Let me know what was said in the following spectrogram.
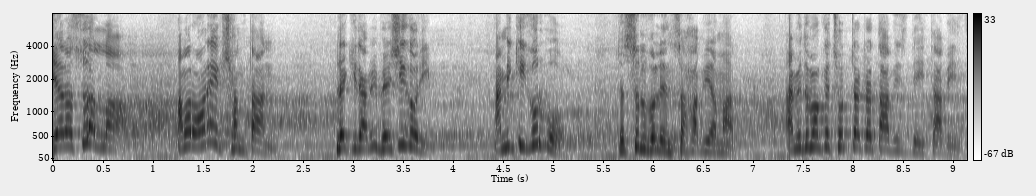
ইয়া রসুল আল্লাহ আমার অনেক সন্তান লেকিন আমি বেশি গরিব। আমি কি করব? রসুল বলেন, সাহাবি আমার, আমি তোমাকে ছোট্ট একটা তাবিজ দেই, তাবিজ।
